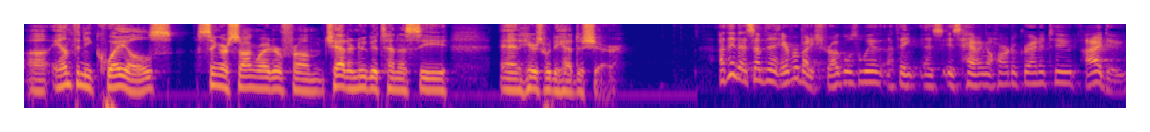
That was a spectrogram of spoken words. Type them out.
uh, Anthony Quayles, singer songwriter from Chattanooga, Tennessee, and here's what he had to share. I think that's something that everybody struggles with. I think is, is having a heart of gratitude. I do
